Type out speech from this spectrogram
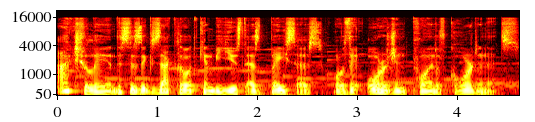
Actually, this is exactly what can be used as basis or the origin point of coordinates.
